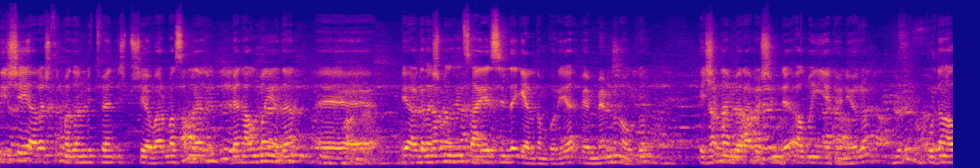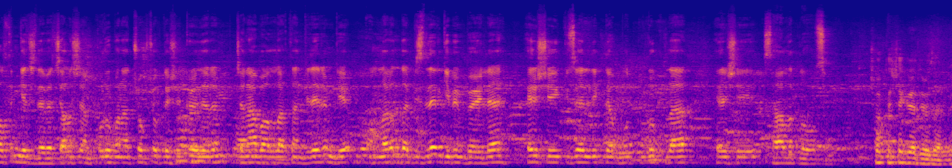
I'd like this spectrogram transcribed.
Bir şeyi araştırmadan lütfen hiçbir şeye varmasınlar. Ben Almanya'dan eee, bir arkadaşımın sayesinde geldim buraya ve memnun oldum. Eşimle beraber şimdi Almanya'ya dönüyorum. Buradan Altın Gece'de ve çalışan grubuna çok çok teşekkür ederim. Cenab-ı Allah'tan dilerim ki onların da bizler gibi böyle her şey güzellikle, mutlulukla, her şey sağlıklı olsun. Çok teşekkür ediyoruz abi.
